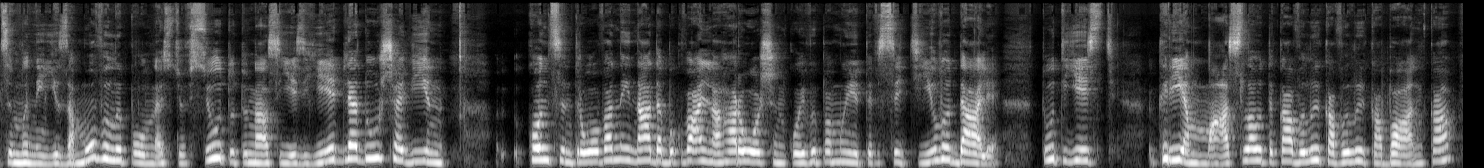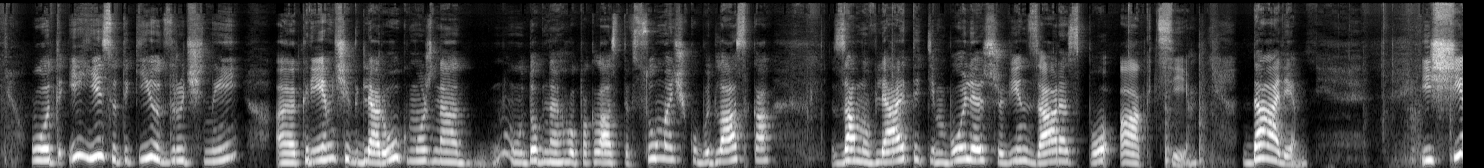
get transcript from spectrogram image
Це ми не її замовили повністю всю. Тут у нас є гель для душа, він концентрований, треба буквально горошинку, і ви помиєте все тіло. Далі тут є крем масла, така велика-велика банка. От, І є отакий от зручний е, кремчик для рук. Можна ну, удобно його покласти в сумочку. Будь ласка, замовляйте, тим більше, що він зараз по акції. Далі. І ще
